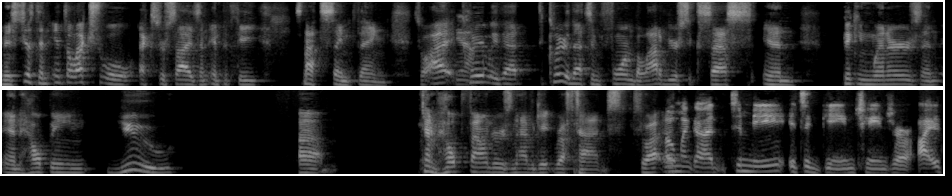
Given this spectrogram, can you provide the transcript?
and it's just an intellectual exercise and empathy. It's not the same thing. So i yeah. clearly that clearly that's informed a lot of your success in picking winners and and helping you um, kind of help founders navigate rough times. So I, oh my god. To me it's a game changer. I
